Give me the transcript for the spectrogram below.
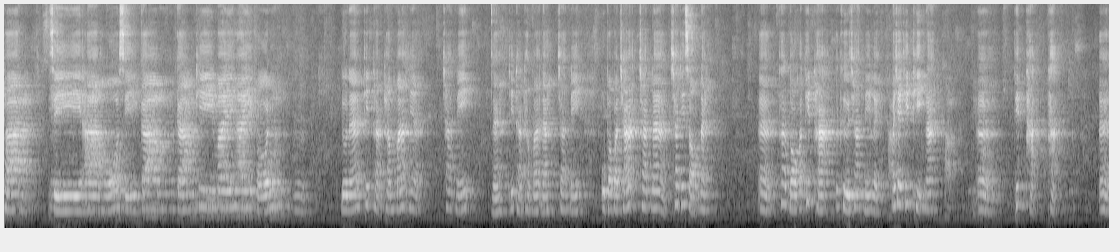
พานสี่อาโหสิกรรม กรรมที่ไม่ให้ผล ดูนะทิฏฐธรรมะเนี่ยชาตินี้นะทิฏฐธรรมะนะชาตินี้ อุปปัชชะชาติหน้าชาติที่สองนะเออถ้าบอกว่าทิฏฐะก็คือชาตินี้เลย ไม่ใช่ทิฏฐินะครับเออทิฏฐะถะเออ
